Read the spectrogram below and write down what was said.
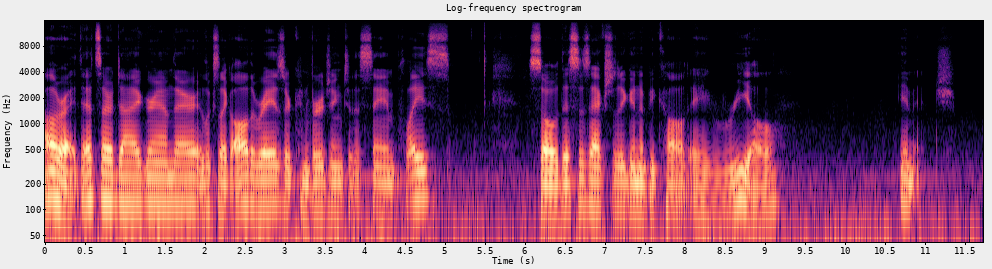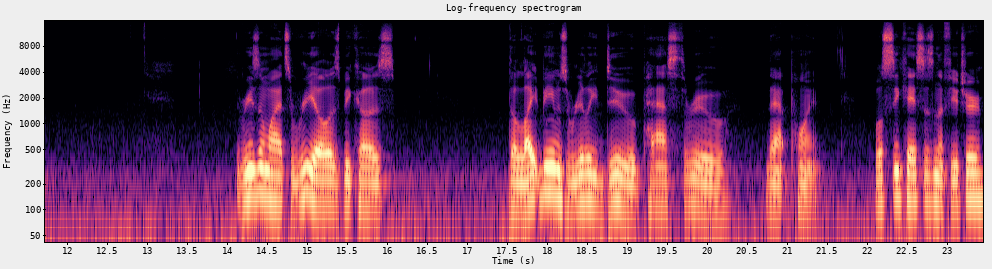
Alright, that's our diagram there. It looks like all the rays are converging to the same place. So this is actually going to be called a real image. The reason why it's real is because the light beams really do pass through that point. We'll see cases in the future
